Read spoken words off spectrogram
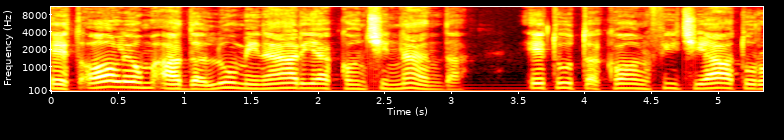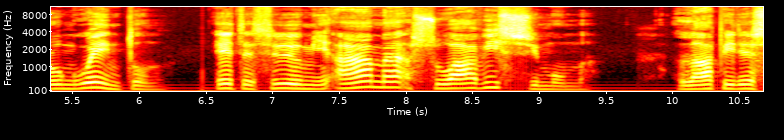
et oleum ad luminaria concinnanda et ut conficiatur unguentum et esumiam ama suavissimum lapides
